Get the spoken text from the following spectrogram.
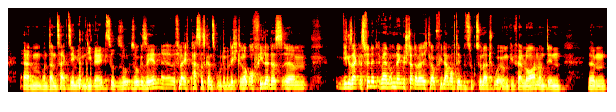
ähm, und dann zeigt sie ihm eben die Welt so, so, so gesehen. Äh, vielleicht passt das ganz gut. Aber ich glaube auch viele, dass, ähm, wie gesagt, es findet immer ein Umdenken statt, aber ich glaube, viele haben auch den Bezug zur Natur irgendwie verloren und den, ähm,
